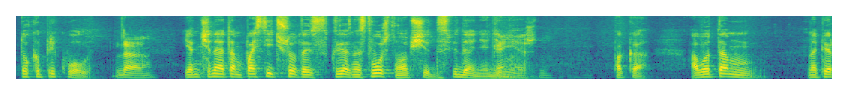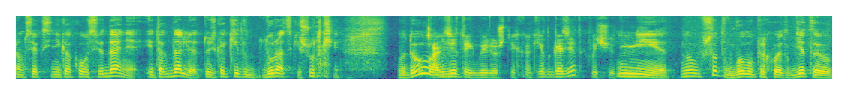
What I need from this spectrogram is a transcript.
Только приколы. Да, Я начинаю там постить что-то, связанное с творчеством, вообще, до свидания, Дима. конечно. Пока. А вот там на первом сексе никакого свидания и так далее. То есть какие-то дурацкие шутки. Вот, о, А где ты их берешь? Ты их в каких-то газетах вычитываешь? Нет, ну что-то в голову приходит. Где-то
